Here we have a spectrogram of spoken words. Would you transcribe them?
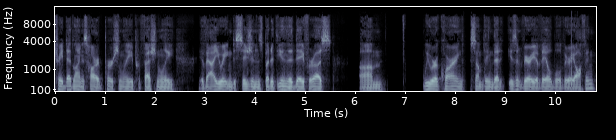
trade deadline is hard, personally, professionally, evaluating decisions. But at the end of the day, for us, um, we were acquiring something that isn't very available very often,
